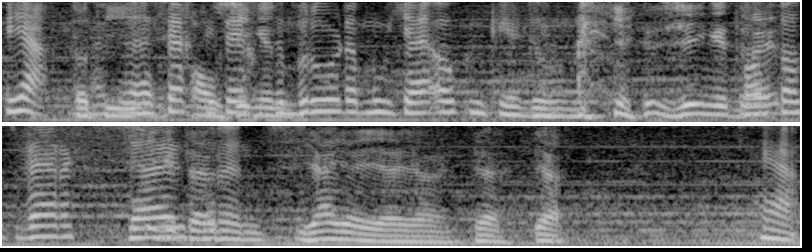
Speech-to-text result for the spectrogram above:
Ja, dat hij, hij zegt hij tegen zijn broer, dat moet jij ook een keer doen. zingen Want dat werkt zuiverend. Ja, ja, ja, ja, ja, ja. Ja.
